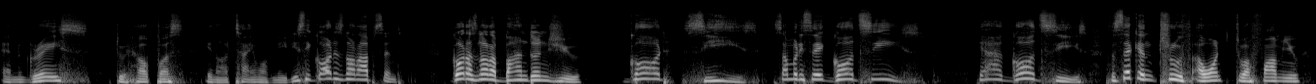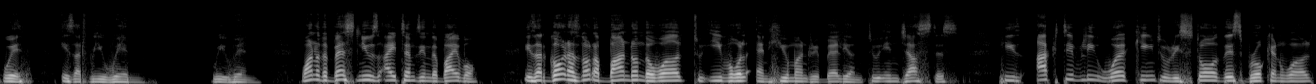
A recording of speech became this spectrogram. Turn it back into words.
and grace to help us in our time of need. You see, God is not absent, God has not abandoned you. God sees. Somebody say, God sees. Yeah, God sees. The second truth I want to affirm you with is that we win. We win. One of the best news items in the Bible is that God has not abandoned the world to evil and human rebellion, to injustice. He's actively working to restore this broken world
